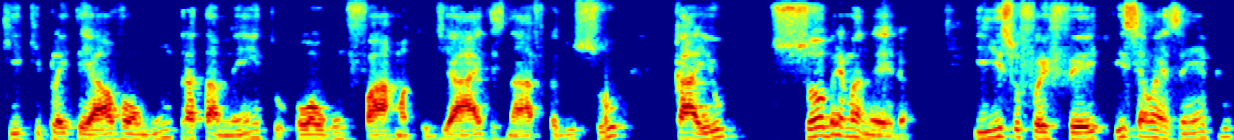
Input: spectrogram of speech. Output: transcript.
que, que pleiteavam algum tratamento ou algum fármaco de AIDS na África do Sul caiu sobremaneira. E isso foi feito, isso é um exemplo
